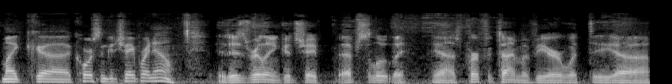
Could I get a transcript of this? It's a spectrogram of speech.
Mike, uh, course in good shape right now. It is really in good shape. Absolutely. Yeah, it's perfect time of year with the uh,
